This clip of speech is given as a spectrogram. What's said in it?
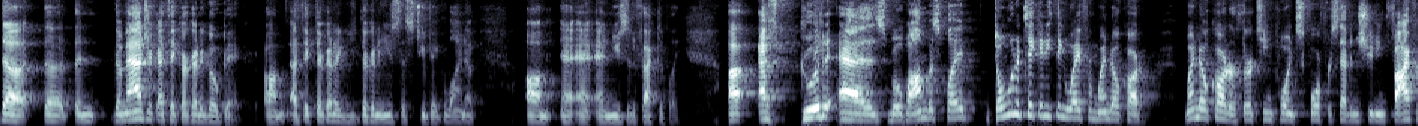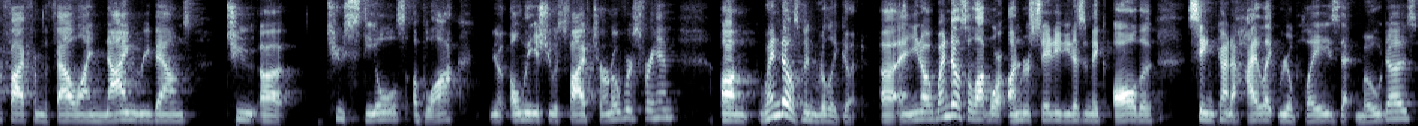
the the the the Magic I think are going to go big. Um, I think they're gonna they're gonna use this two big lineup um, and, and, use it effectively. Uh, as good as Mo Bamba's played, don't want to take anything away from Wendell Carter. Wendell Carter, 13 points, four for seven shooting, five for five from the foul line, nine rebounds, two uh, two steals, a block. You know, only issue is five turnovers for him. Um, Wendell's been really good. Uh, and, you know, Wendell's a lot more understated. He doesn't make all the same kind of highlight reel plays that Mo does.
